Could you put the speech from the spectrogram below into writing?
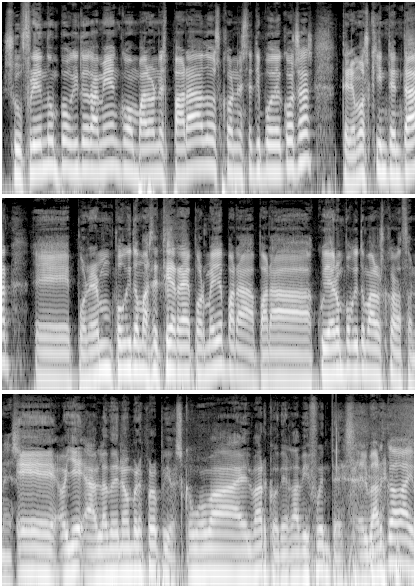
sufriendo un poquito también con balones parados, con este tipo de cosas, tenemos que intentar eh, poner un poquito más de tierra de por medio para, para cuidar un poquito más los corazones. Eh, oye, hablando de nombres propios, ¿cómo va el barco de Gaby Fuentes? El barco de Gaby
